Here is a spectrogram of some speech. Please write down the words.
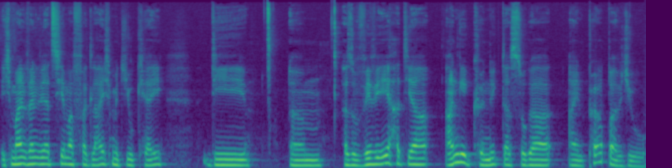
Ich meine, wenn wir jetzt hier mal vergleichen mit UK, die, ähm, also WWE hat ja angekündigt, dass sogar ein Purple-View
